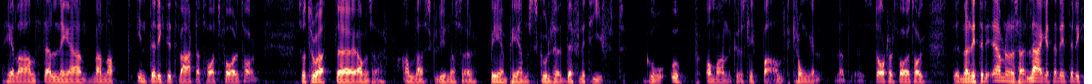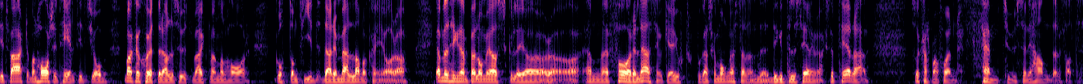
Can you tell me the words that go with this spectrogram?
hela anställningen men att inte riktigt värt att ha ett företag. Så tror jag att eh, ja, här, alla skulle gynnas. BNP skulle definitivt gå upp om man kunde slippa allt krångel med att starta ett företag. Det, när det inte, jag menar så här, läget när det inte är riktigt värt det, man har sitt heltidsjobb, man kan sköta det alldeles utmärkt, men man har gott om tid däremellan och kan göra, ja men till exempel om jag skulle göra en föreläsning, vilket jag har gjort på ganska många ställen, digitalisering och acceptera det här, så kanske man får en 5000 i handen för att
